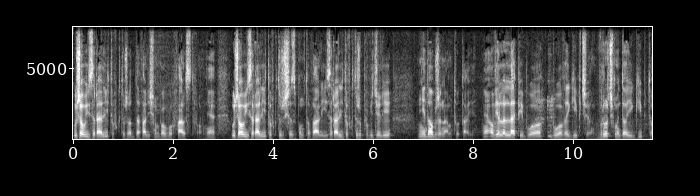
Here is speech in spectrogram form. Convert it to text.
Użył Izraelitów, którzy oddawali się bałwochwalstwu. Nie? Użył Izraelitów, którzy się zbuntowali. Izraelitów, którzy powiedzieli, niedobrze nam tutaj. Nie? O wiele lepiej było, było w Egipcie. Wróćmy do Egiptu.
